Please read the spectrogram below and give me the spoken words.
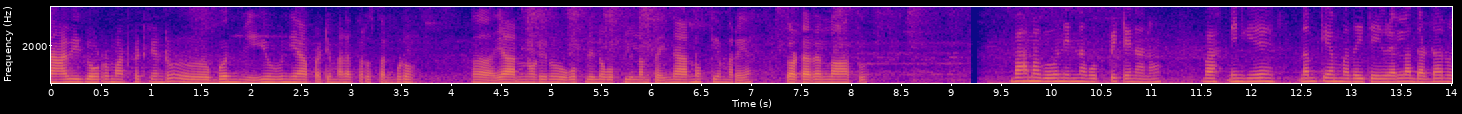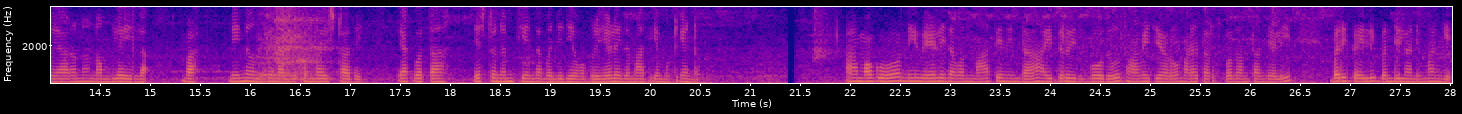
ನಾವೀಗ ಗೌಡ್ರು ಮಾತು ಕಟ್ಕೊಂಡು ಬಂದ್ವಿ ಇವ್ನು ಯಾಪಟಿ ಪಟ್ಟಿ ಮೇಲೆ ತರಿಸ್ತಾನೆ ಬಿಡು. ಯಾರು ನೋಡಿರು ಒಪ್ಲಿಲ್ಲ ಒಪ್ಲಿಲ್ಲ ಅಂತ ಇನ್ನು ಯಾರನ್ನ ಒಪ್ತೀಯ ಮರೆಯ? ದೊಡ್ಡವರೆಲ್ಲ ಆತು. ಬಾ ಮಗು ನಿನ್ನ ಒಪ್ಪಿಟ್ಟೆ ನಾನು. ಬಾ, ನಿನಗೆ ನಂಬಿಕೆ ಎಂಬುದೈತೆ ಇವರೆಲ್ಲ ದೊಡ್ಡವರು ಯಾರನ್ನೂ ನಂಬಲೇ ಇಲ್ಲ. ಬಾ ನೀನು ಅಂದರೆ ನನಗೆ ತುಂಬ ಇಷ್ಟ ಅದೇ ಯಾಕೆ ಗೊತ್ತಾ? ಎಷ್ಟು ನಂಬಿಕೆಯಿಂದ ಬಂದಿದೆಯಾ ಒಬ್ಬರು ಹೇಳಿದ ಮಾತಿಗೆ ಮುಟ್ಕೊಂಡು. ಆ ಮಗು ನೀವು ಹೇಳಿದ ಒಂದು ಮಾತಿನಿಂದ ಇದ್ರೂ ಇರ್ಬೋದು, ಸ್ವಾಮೀಜಿಯವರು ಮಳೆ ತರಿಸ್ಬೋದು ಅಂತಂದೇಳಿ ಬರೀ ಕೈಲಿ ಬಂದಿಲ್ಲ ನಿಮ್ಮಂಗೆ.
